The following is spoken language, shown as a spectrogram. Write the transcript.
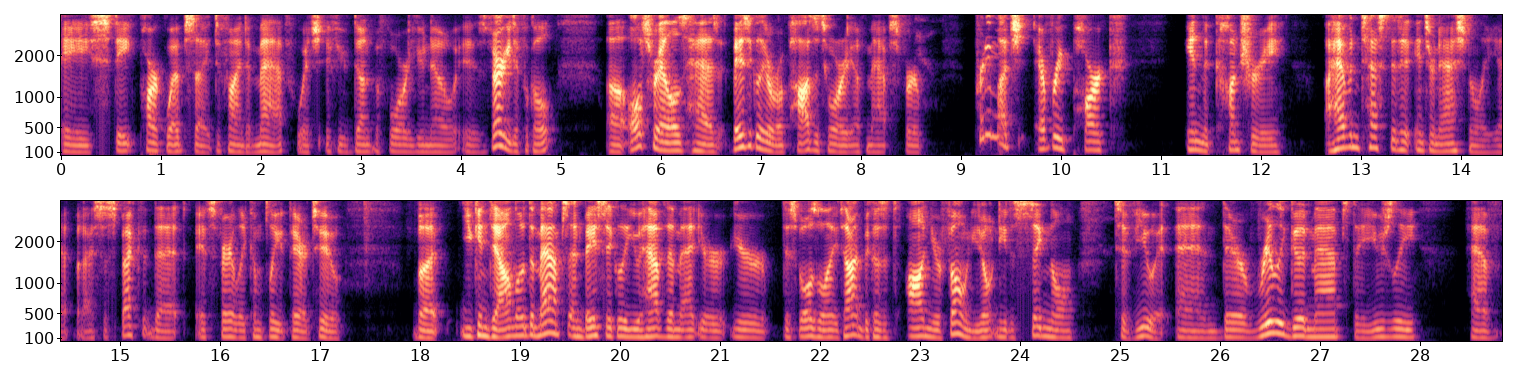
a state park website to find a map, which, if you've done before, you know is very difficult. Uh, AllTrails has basically a repository of maps for pretty much every park in the country. I haven't tested it internationally yet, but I suspect that it's fairly complete there too. But you can download the maps and basically you have them at your your disposal anytime because it's on your phone. You don't need a signal to view it. And they're really good maps. They usually have,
